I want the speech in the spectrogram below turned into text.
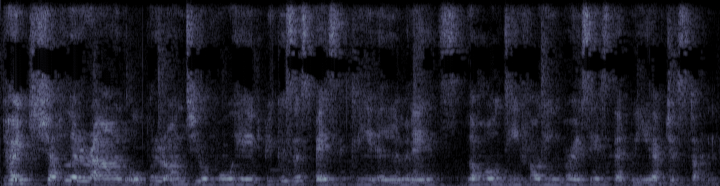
Don't shuffle it around or put it onto your forehead because this basically eliminates the whole defogging process that we have just done.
